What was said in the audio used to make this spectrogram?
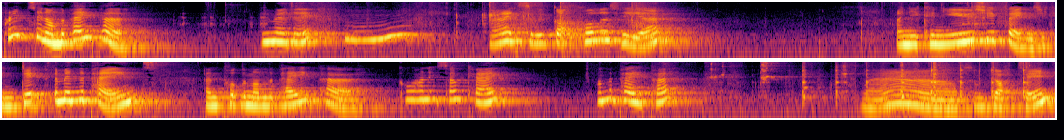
printing on the paper. You ready? Mm. Right, so we've got colours here. And you can use your things, you can dip them in the paint and put them on the paper. Go on, it's okay. On the paper. Wow, some dotting.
